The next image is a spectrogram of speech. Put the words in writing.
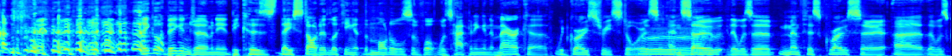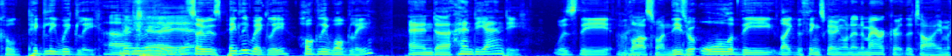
gun. they got big in Germany because they started looking at the models of what was happening in America with grocery stores. And so there was a Memphis grocer uh, that was called Piggly Wiggly. Oh, yeah, yeah. So it was Piggly Wiggly, Hoggly Woggly, and uh, Handy Andy was the oh, last one. These were all of the like the things going on in America at the time.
